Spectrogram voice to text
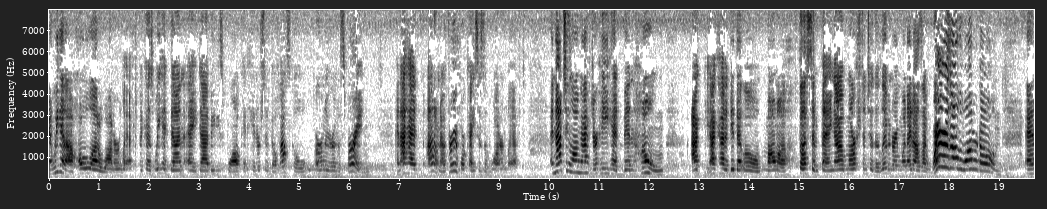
and we had a whole lot of water left because we had done a diabetes walk at hendersonville high school earlier in the spring and i had i don't know three or four cases of water left and not too long after he had been home i, I kind of did that little mama fussing thing i marched into the living room one and i was like where is all the water gone and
